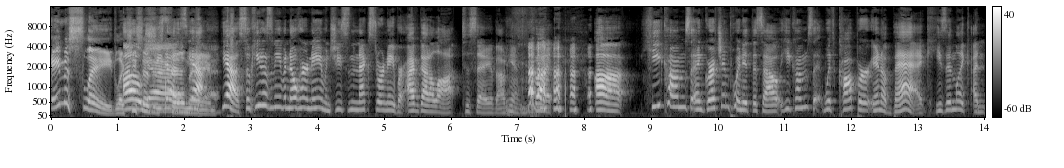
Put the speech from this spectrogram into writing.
Amos Slade, like oh, she says she his does. full yeah, name. yeah. So he doesn't even know her name, and she's the next door neighbor. I've got a lot to say about him, but uh, he comes and Gretchen pointed this out. He comes with Copper in a bag. He's in like a,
